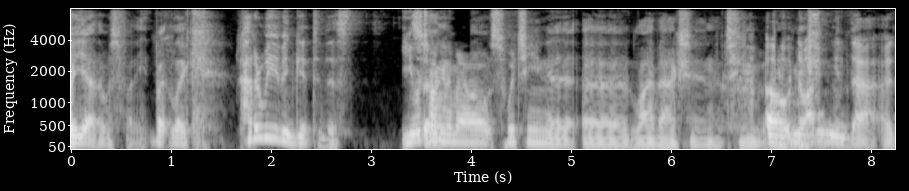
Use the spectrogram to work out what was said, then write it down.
But yeah, that was funny. But like, how did we even get to this? You were so, talking about switching a, a, live action to. Oh animation. no, I don't mean that. I,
